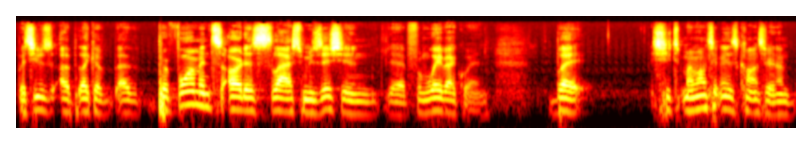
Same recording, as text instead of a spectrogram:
but she was a, like a, a, performance artist slash musician uh, from way back when. But she, my mom took me to this concert, and I'm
